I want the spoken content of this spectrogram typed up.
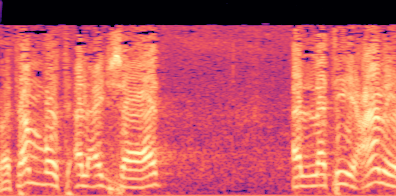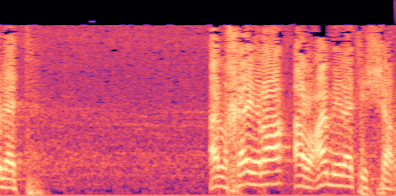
فتنبت الأجساد التي عملت الخير أو عملت الشر.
